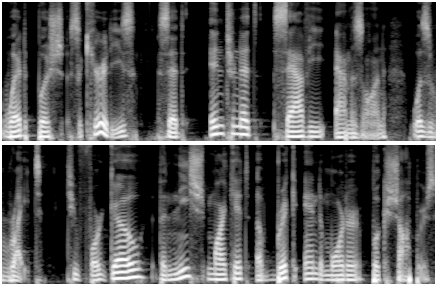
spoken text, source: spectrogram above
Wedbush Securities, said internet-savvy Amazon was right to forgo the niche market of brick-and-mortar book shoppers.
